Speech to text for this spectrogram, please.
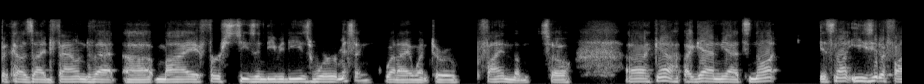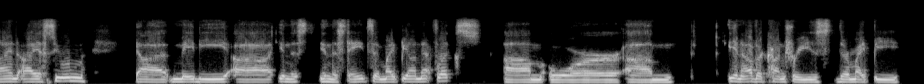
because I'd found that uh, my first season DVDs were missing when I went to find them. So, uh, yeah, again, yeah, it's not it's not easy to find. I assume uh, maybe uh, in the in the states it might be on Netflix um, or um, in other countries, there might be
